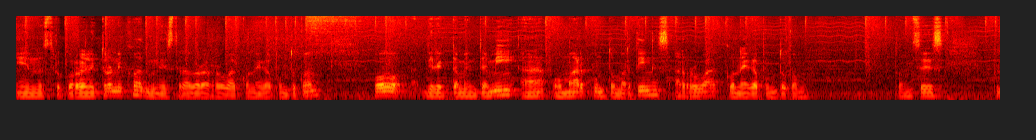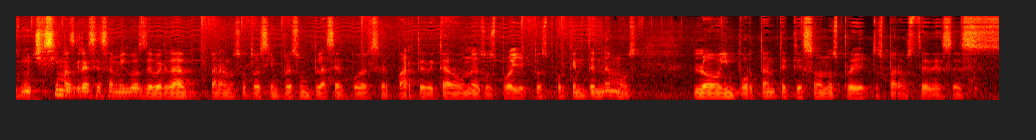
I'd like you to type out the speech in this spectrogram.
en nuestro correo electrónico administrador.conega.com o directamente a mí a omar.martinez.conega.com. Entonces, pues muchísimas gracias amigos, de verdad para nosotros siempre es un placer poder ser parte de cada uno de sus proyectos porque entendemos lo importante que son los proyectos para ustedes. Es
